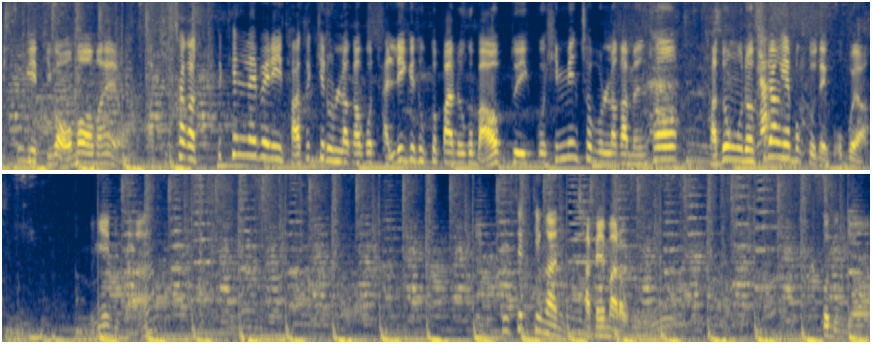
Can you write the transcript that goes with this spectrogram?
이쪽에 비가 어마어마해요. 아 기차가 스킬 레벨이 5킬 올라가고 달리기 속도 빠르고 마법도 있고 힘민첩 올라가면서 자동으로 수량 회복도 되고. 오 뭐야? 응애 비사 풀 세팅한 자벨마라고 있거든요.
